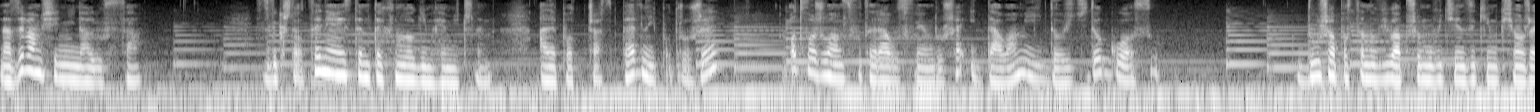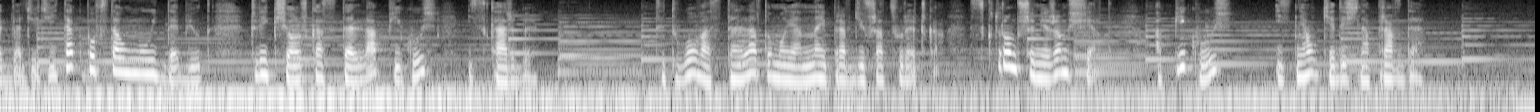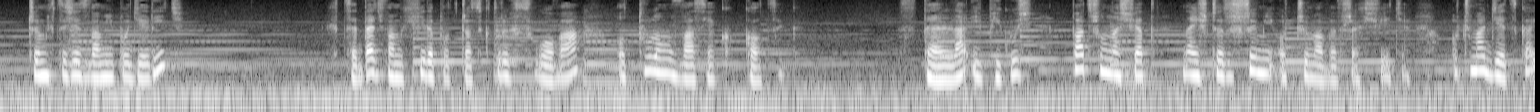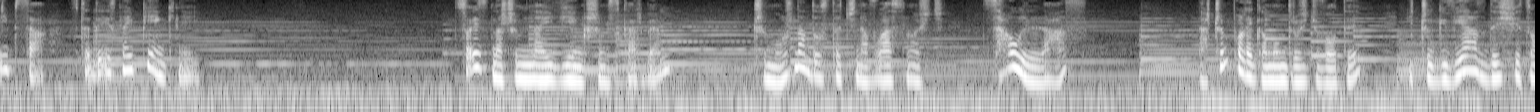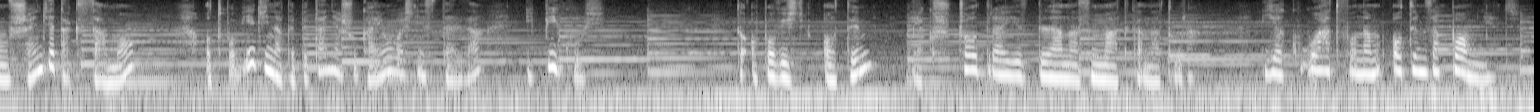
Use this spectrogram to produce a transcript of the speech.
Nazywam się Nina Lussa. Z wykształcenia jestem technologiem chemicznym, ale podczas pewnej podróży otworzyłam z futerału swoją duszę i dałam jej dojść do głosu. Dusza postanowiła przemówić językiem książek dla dzieci i tak powstał mój debiut, czyli książka Stella, Pikuś i Skarby. Tytułowa Stella to moja najprawdziwsza córeczka, z którą przemierzam świat, a Pikuś istniał kiedyś naprawdę. Czym chcę się z Wami podzielić? Chcę dać Wam chwilę, podczas których słowa otulą Was jak kocyk. Stella i Pikuś patrzą na świat najszczerszymi oczyma we wszechświecie. Oczyma dziecka i psa. Wtedy jest najpiękniej. Co jest naszym największym skarbem? Czy można dostać na własność cały las? Na czym polega mądrość wody? I czy gwiazdy świecą wszędzie tak samo? Odpowiedzi na te pytania szukają właśnie Stella i Pikuś. To opowieść o tym, jak szczodra jest dla nas matka natura i jak łatwo nam o tym zapomnieć.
